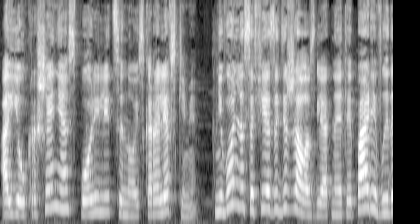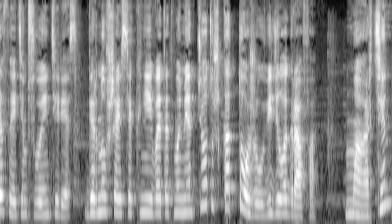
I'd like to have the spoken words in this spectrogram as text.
а ее украшения спорили ценой с королевскими. Невольно София задержала взгляд на этой паре, выдав этим свой интерес. Вернувшаяся к ней в этот момент тетушка тоже увидела графа. «Мартин?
